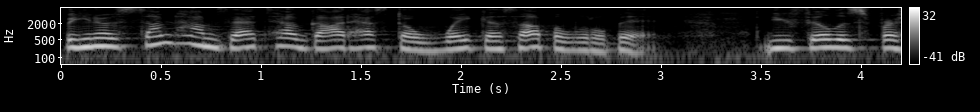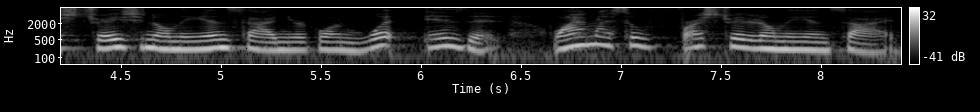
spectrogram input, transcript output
But you know, sometimes that's how God has to wake us up a little bit. You feel this frustration on the inside and you're going, What is it? Why am I so frustrated on the inside?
